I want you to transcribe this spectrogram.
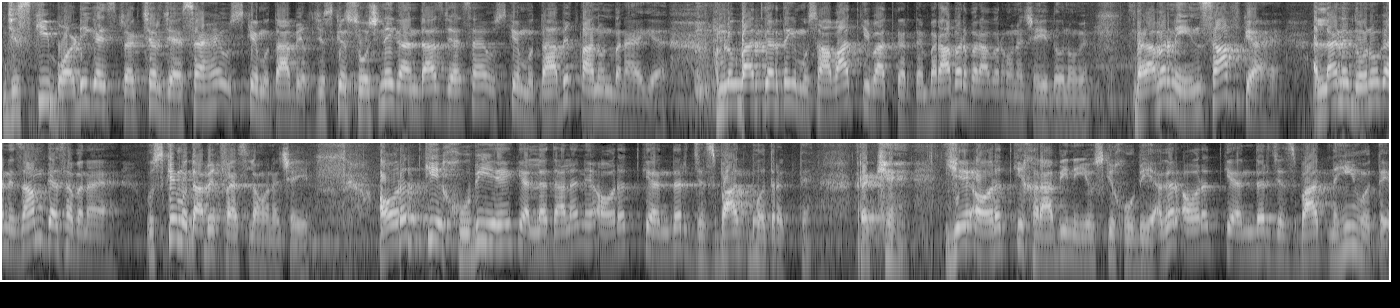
جس کی باڈی کا اسٹرکچر جیسا ہے، اس کے مطابق، جس کے سوچنے کا انداز جیسا ہے، اس کے مطابق قانون بنایا گیا ہے۔ ہم لوگ بات کرتے ہیں کہ مساوات کی بات کرتے ہیں، برابر برابر ہونا چاہیے دونوں میں۔ برابر نہیں، انصاف کیا ہے؟ اللہ نے دونوں کا نظام کیسا بنایا ہے؟ اس کے مطابق فیصلہ ہونا چاہیے۔ عورت کی خوبی یہ ہے کہ اللہ تعالیٰ نے عورت کے اندر جذبات بہت رکھتے ہیں، رکھے ہیں۔ یہ عورت کی خرابی نہیں ہے، اس کی خوبی ہے۔ اگر عورت کے اندر جذبات نہیں ہوتے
